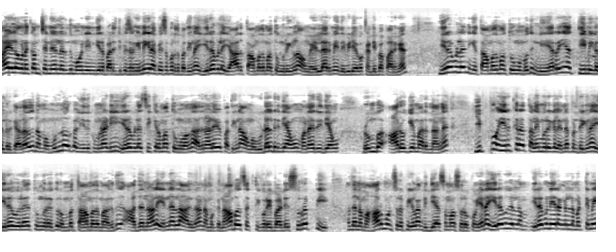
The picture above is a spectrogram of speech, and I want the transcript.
ஹாய் ஹலோ வணக்கம். சென்னையிலேருந்து மோனி என்கிற பாரதி பேசுகிறேன் இன்றைக்கி நான் பேச போகிறது பார்த்தீங்கன்னா இரவில் யார் தாமதமாக தூங்குறீங்களோ அவங்க எல்லாருமே இந்த வீடியோவை கண்டிப்பாக பாருங்கள் இரவில் நீங்கள் தாமதமாக தூங்கும்போது நிறைய தீமைகள் இருக்குது அதாவது நம்ம முன்னோர்கள் இதுக்கு முன்னாடி இரவில் சீக்கிரமாக தூங்குவாங்க. அதனாலவே பார்த்திங்கன்னா அவங்க உடல் ரீதியாகவும் மன ரீதியாகவும் ரொம்ப ஆரோக்கியமாக இருந்தாங்க. இப்போ இருக்கிற தலைமுறைகள் என்ன பண்ணுறீங்கன்னா இரவில் தூங்குறதுக்கு ரொம்ப தாமதமாகுது. அதனால் என்னெல்லாம் ஆகுதுன்னா நமக்கு ஞாபக சக்தி குறைபாடு சுரப்பி அதை நம்ம ஹார்மோன் சுரப்பிகள்லாம் வித்தியாசமாக சுரக்கும். ஏன்னா இரவுகளில் இரவு நேரங்களில் மட்டுமே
